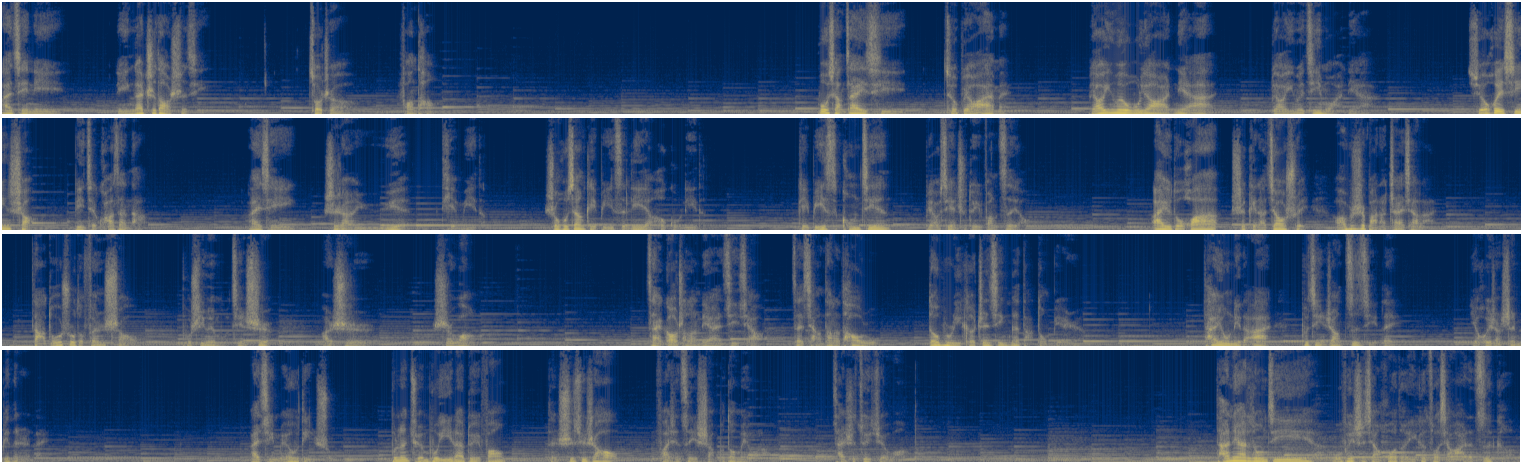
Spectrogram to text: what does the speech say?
爱情里，你应该知道事情。作者：方糖。不想在一起，就不要暧昧；不要因为无聊而恋爱，不要因为寂寞而恋爱。学会欣赏，并且夸赞他。爱情是让人愉悦、甜蜜的，是互相给彼此力量和鼓励的。给彼此空间，不要限制对方的自由。爱一朵花是给它浇水，而不是把它摘下来。大多数的分手，不是因为某件事，而是失望了。再高超的恋爱技巧，再强大的套路，都不如一颗真心更打动别人。太用力的爱，不仅让自己累，也会让身边的人累。爱情没有定数，不能全部依赖对方。等失去之后，发现自己什么都没有了，才是最绝望的。谈恋爱的动机，无非是想获得一个做小孩的资格，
